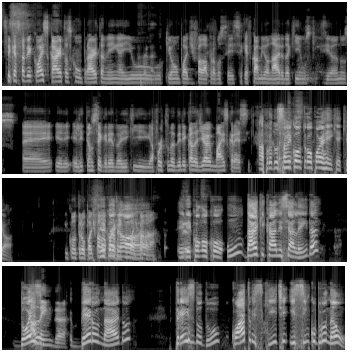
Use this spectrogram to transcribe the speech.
você quer saber quais cartas comprar também, aí o, é o Kion pode falar para você. Se você quer ficar milionário daqui uns 15 anos, é, ele, ele tem um segredo aí que a fortuna dele cada dia mais cresce. A produção Mas... encontrou o Power Rank aqui, ó. Encontrou, pode falar, Encontrou, ó, pode falar. Ele colocou um Dark Cálice a Lenda, dois a lenda. Berunardo, três Dudu, quatro Skit e cinco Brunão.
